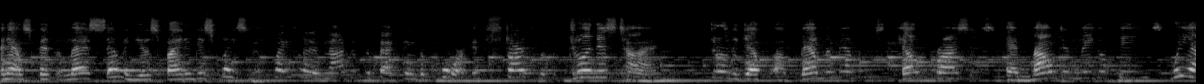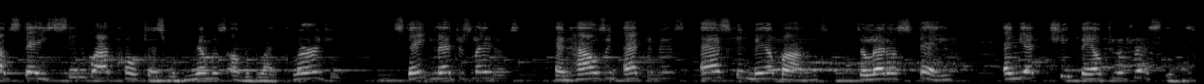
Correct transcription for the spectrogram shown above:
and have spent the last seven years fighting displacement. Displacement is not just affecting the poor, it starts with. During this time, through the death of family members, health crisis, and mounting legal fees, we have staged citywide protests with members of the Black clergy, state legislators, and housing activists asking Mayor Bottoms to let us stay, and yet she failed to address this.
